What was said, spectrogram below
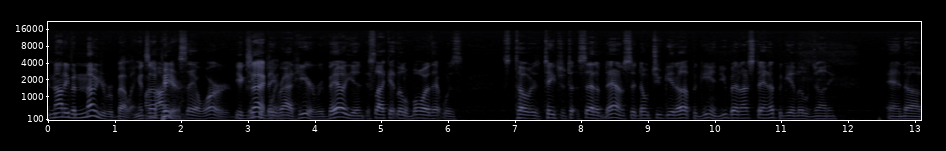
it, not even know you're rebelling. It's or up not here. Even say a word. It Exactly. could be right here. Rebellion. It's like that little boy that was told his teacher to set him down and said, "Don't you get up again. You better not stand up again, little Johnny." And um,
